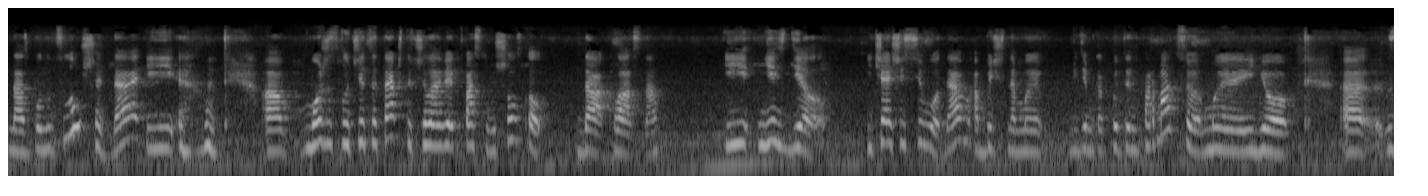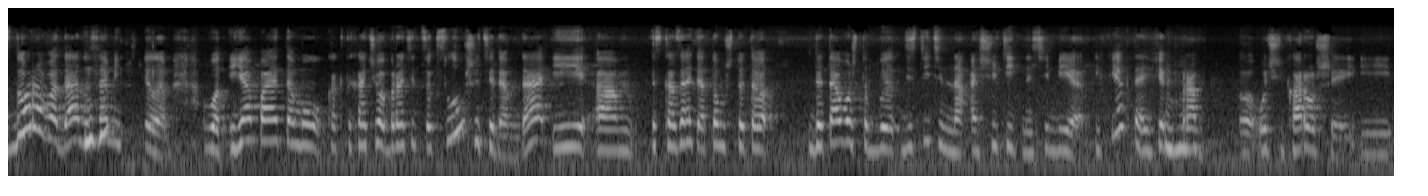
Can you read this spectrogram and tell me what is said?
нас будут слушать, да, и э, может случиться так, что человек послушал, сказал, да, классно, и не сделал. И чаще всего, да, обычно мы видим какую-то информацию, мы ее э, здорово, да, но сами не делаем. Вот, и я поэтому как-то хочу обратиться к слушателям, да, и э, сказать о том, что это для того, чтобы действительно ощутить на себе эффект, а эффект, угу. правда, э, очень хороший и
